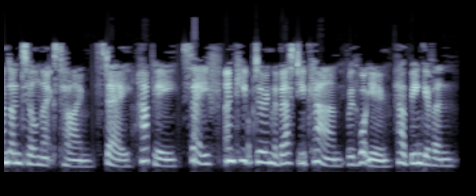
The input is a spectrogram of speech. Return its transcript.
And until next time, stay happy, safe, and keep doing the best you can with what you have been given.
